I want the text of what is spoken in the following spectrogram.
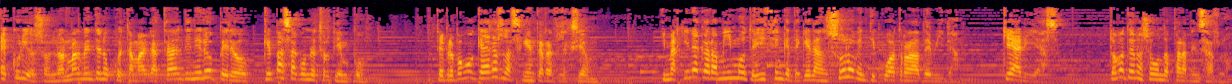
Es curioso, normalmente nos cuesta más gastar el dinero, pero ¿qué pasa con nuestro tiempo? Te propongo que hagas la siguiente reflexión. Imagina que ahora mismo te dicen que te quedan solo 24 horas de vida. ¿Qué harías? Tómate unos segundos para pensarlo.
